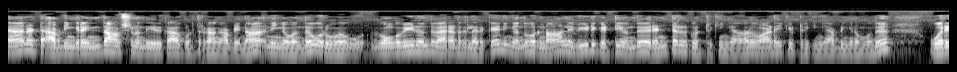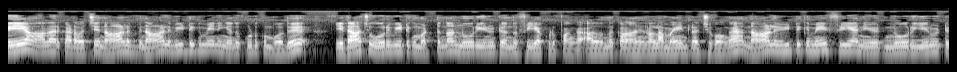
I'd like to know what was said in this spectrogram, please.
டேனட் அப்படிங்கிற இந்த ஆப்ஷன் வந்து எதுக்காக கொடுத்துருக்காங்க அப்படின்னா நீங்கள் வந்து ஒரு உங்கள் வீடு வந்து வேறு இடத்துல இருக்குது நீங்கள் வந்து ஒரு நாலு வீடு கட்டி வந்து ரெண்டலுக்கு விட்டுருக்கீங்க. அதாவது வாடகைக்கு விட்டுருக்கீங்க அப்படிங்கிற போது ஒரே ஆதார் கார்டை வச்சு நாலு நாலு வீட்டுக்குமே நீங்கள் வந்து கொடுக்கும்போது ஏதாச்சும் ஒரு வீட்டுக்கு மட்டும்தான் நூறு யூனிட் வந்து ஃப்ரீயாக கொடுப்பாங்க. அது வந்து நல்லா மைண்டில் வச்சுக்கோங்க. நாலு வீட்டுக்குமே ஃப்ரீயாக நூறு யூனிட்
